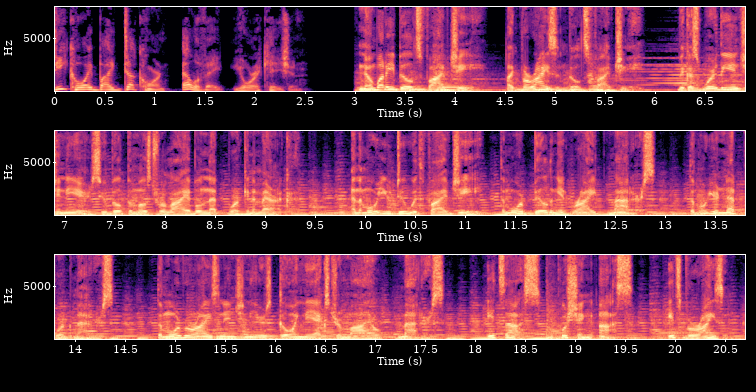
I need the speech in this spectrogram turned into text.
Decoy by Duckhorn elevate your occasion. Nobody builds 5G like Verizon builds 5G because we're the engineers who built the most reliable network in America. And the more you do with 5G, the more building it right matters. The more your network matters. The more Verizon engineers going the extra mile matters. It's us pushing us. It's Verizon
